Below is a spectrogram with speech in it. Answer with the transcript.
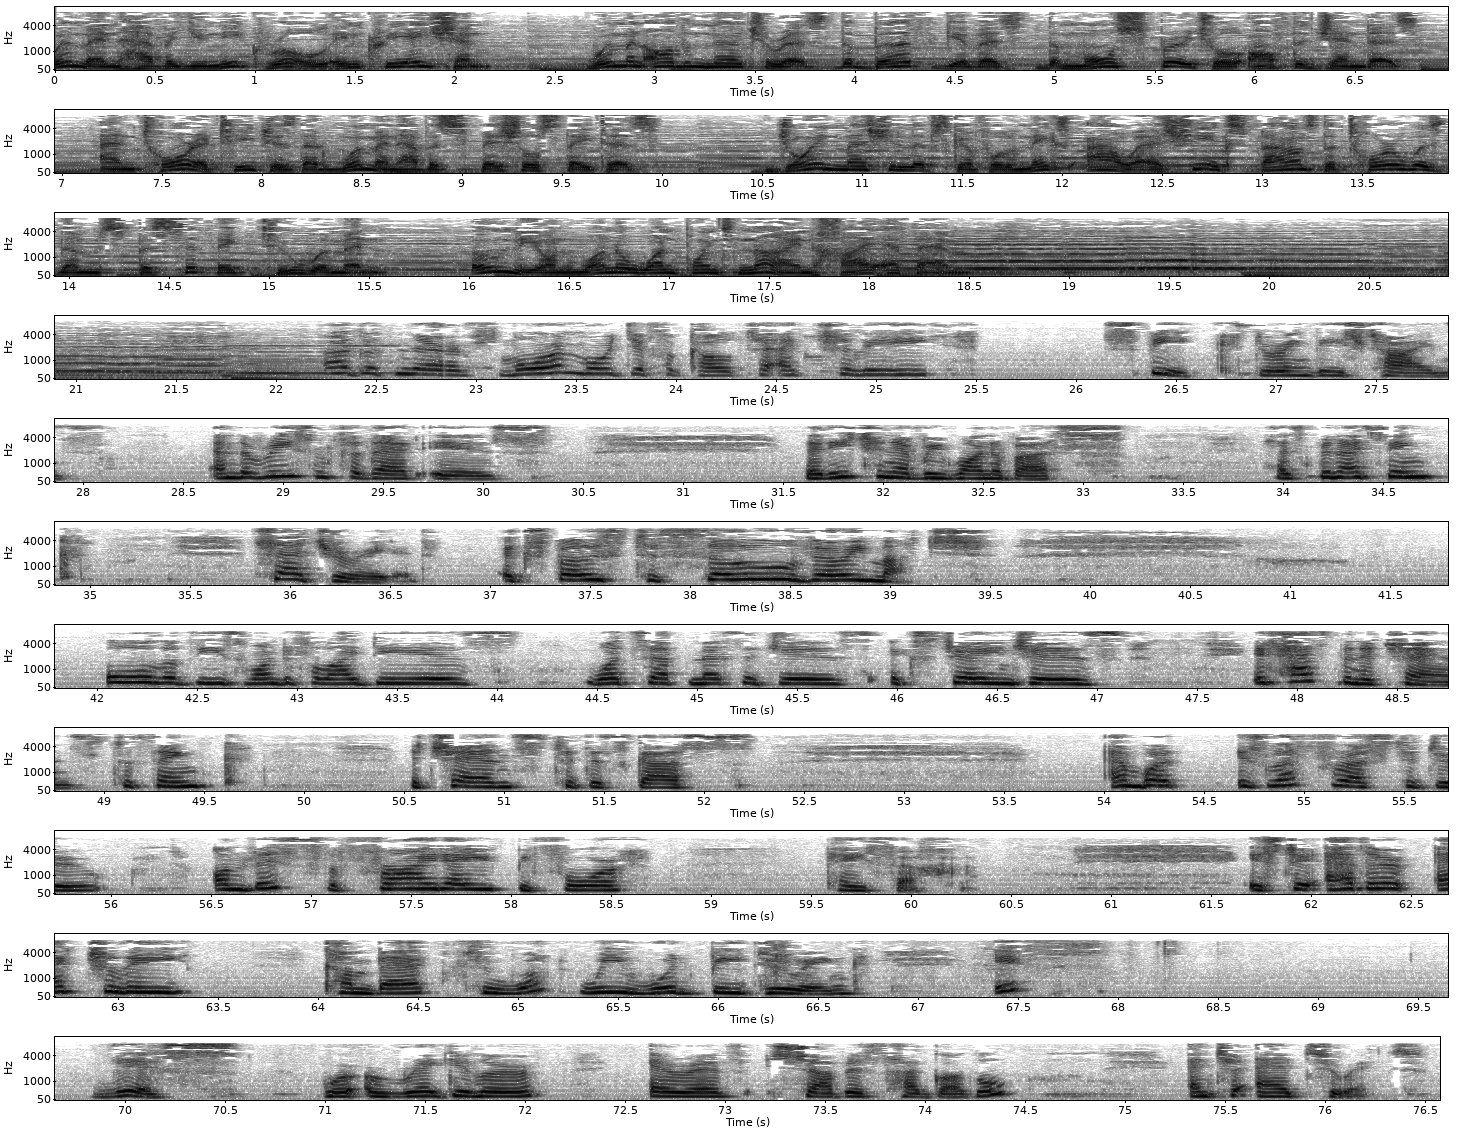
women have a unique role in creation. Women are the nurturers, the birth givers, the more spiritual of the genders. And Torah teaches that women have a special status. Join Mashi Lipskar for the next hour as she expounds the Torah wisdom specific to women. Only on 101.9 Chai FM. I got nerves more and more difficult to actually speak during these times. And the reason for that is that each and every one of us has been, I think, saturated, exposed to so very much. All of these wonderful ideas, WhatsApp messages, exchanges. It has been a chance to think, a chance to discuss, and what is left for us to do on this, the Friday before Pesach, is to either actually come back to what we would be doing if this were a regular Erev Shabbos Hagadol and to add to it.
